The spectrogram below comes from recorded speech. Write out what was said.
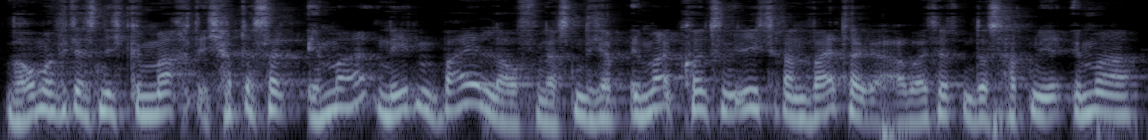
Warum habe ich das nicht gemacht? Ich habe das halt immer nebenbei laufen lassen. Ich habe immer kontinuierlich daran weitergearbeitet und das hat mir immer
